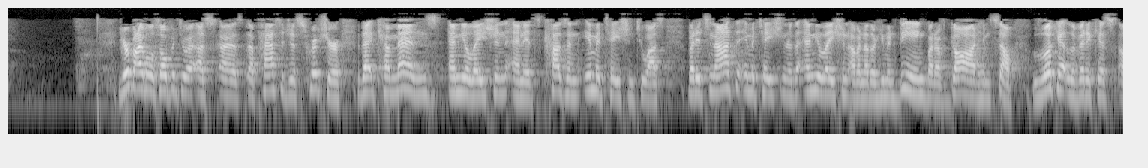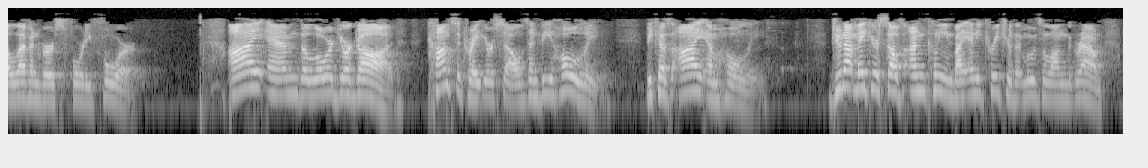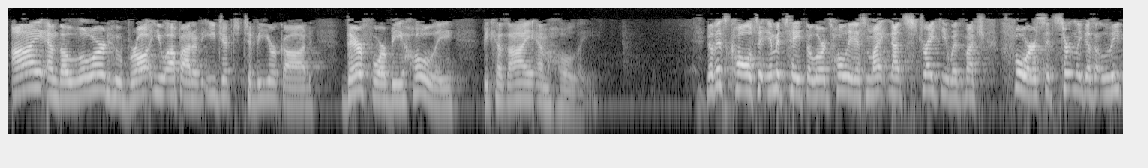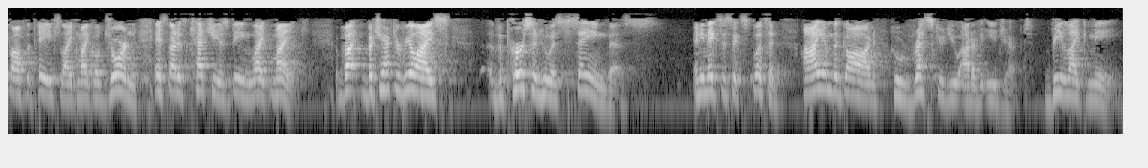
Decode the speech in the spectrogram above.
Your Bible is open to a, a, a passage of Scripture that commends emulation and its cousin imitation to us, but it's not the imitation or the emulation of another human being, but of God Himself. Look at Leviticus 11, verse 44. I am the Lord your God. Consecrate yourselves and be holy, because I am holy. Do not make yourselves unclean by any creature that moves along the ground. I am the Lord who brought you up out of Egypt to be your God. Therefore be holy, because I am holy. Now, this call to imitate the Lord's holiness might not strike you with much force. It certainly doesn't leap off the page like Michael Jordan. It's not as catchy as being like Mike. But, but you have to realize the person who is saying this. And he makes this explicit. I am the God who rescued you out of Egypt. Be like me.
